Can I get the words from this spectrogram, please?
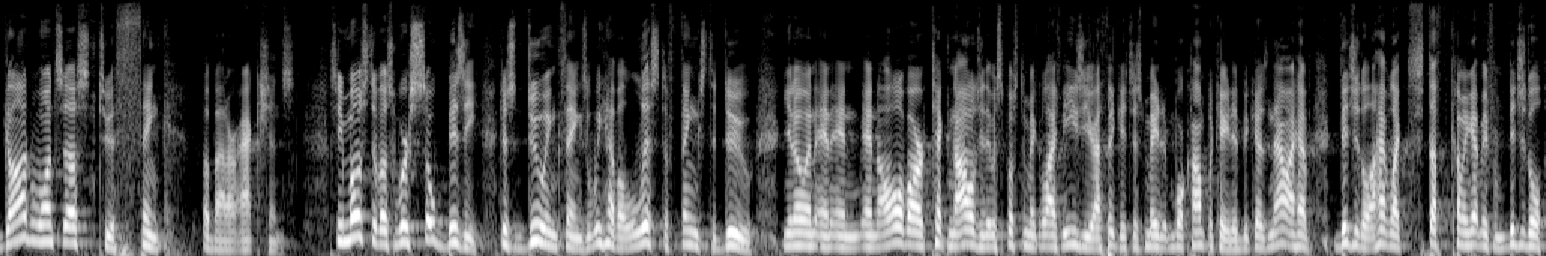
God wants us to think about our actions. See, most of us, we're so busy just doing things. We have a list of things to do, you know, and, and, and, and all of our technology that was supposed to make life easier, I think it just made it more complicated because now I have digital. I have like stuff coming at me from digital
